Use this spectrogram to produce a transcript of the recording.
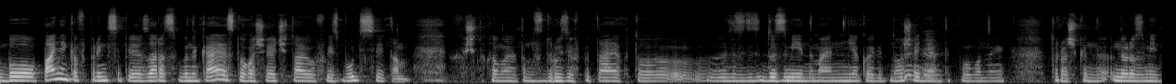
бо паніка, в принципі, зараз виникає з того, що я читаю у Фейсбуці. Там хто мене там з друзів питає, хто до змі не має ніякого відношення. Mm-hmm. Типу вони трошки не розуміють.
